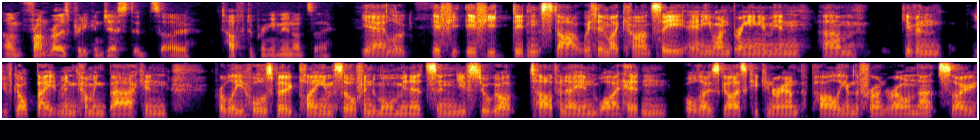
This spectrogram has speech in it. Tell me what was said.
um, front row is pretty congested, so tough to bring him in, I'd say. Yeah, look, if you, if you didn't start with him, I can't see anyone bringing him in. Um, given you've got Bateman coming back and probably Horsburgh playing himself into more minutes, and you've still got Tapine and Whitehead and all those guys kicking around Papalii in the front row on that. So,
